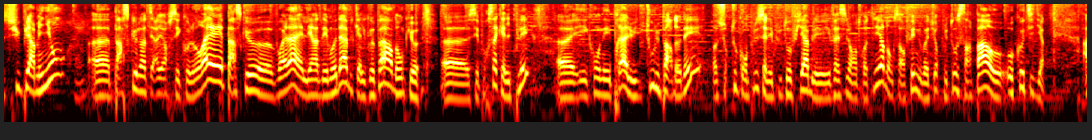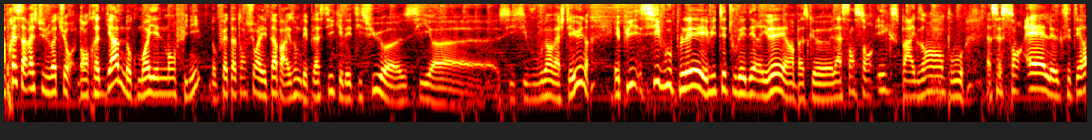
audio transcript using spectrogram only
super mignon, euh, parce que l'intérieur c'est coloré, parce que euh, voilà, elle est indémodable quelque part, donc c'est pour ça qu'elle plaît et qu'on est prêt à lui tout lui pardonner. surtout qu'en plus elle est plutôt fiable et facile à entretenir, donc ça en fait une voiture plutôt sympa au, au quotidien. Après, ça reste une voiture d'entrée de gamme, donc moyennement finie. Donc faites attention à l'état, par exemple, des plastiques et des tissus euh, si, euh, si, si vous voulez en acheter une. Et puis, s'il vous plaît, évitez tous les dérivés, hein, parce que la 500X, par exemple, ou la 1600L, etc.,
